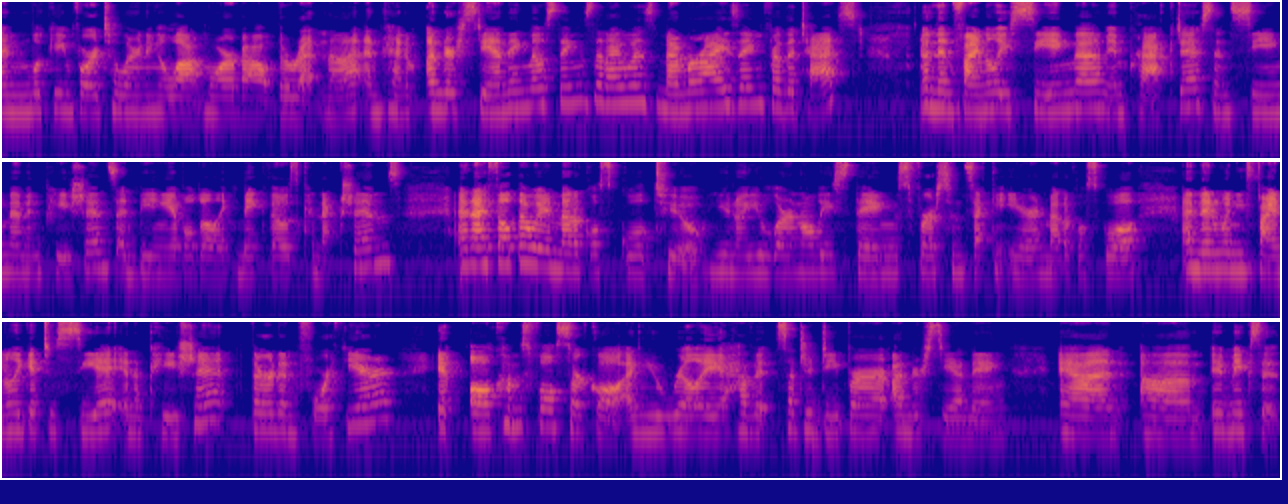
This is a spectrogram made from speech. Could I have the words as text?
I'm looking forward to learning a lot more about the retina and kind of understanding those things that I was memorizing for the test and then finally seeing them in practice and seeing them in patients and being able to like make those connections. And i felt that way in medical school too. You know you learn all these things first and second year in medical school and then when you finally get to see it in a patient third and fourth year it all comes full circle and you really have it such a deeper understanding. And um, it makes it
